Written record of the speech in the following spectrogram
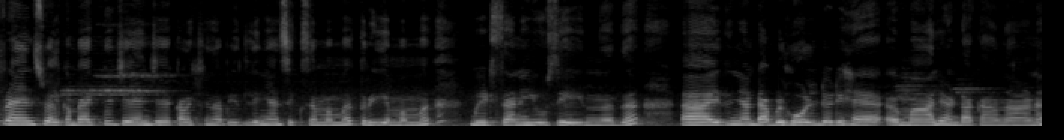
Friends welcome back to J N J collection അപ്പോൾ ഇതിൽ ഞാൻ six M M three M M ബീഡ്സാണ് യൂസ് ചെയ്യുന്നത്. ഇത് ഞാൻ ഡബിൾ ഹോളിന്റെ ഒരു ഹെ മാല ഉണ്ടാക്കാവുന്നതാണ്.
